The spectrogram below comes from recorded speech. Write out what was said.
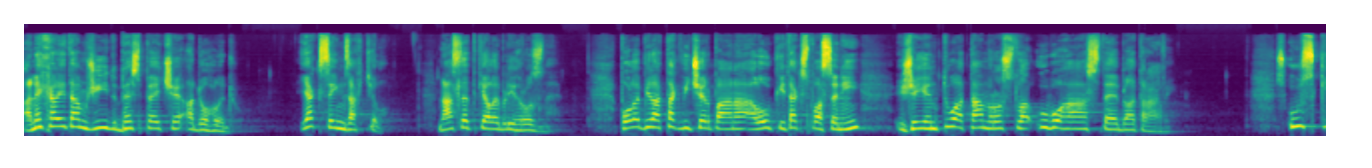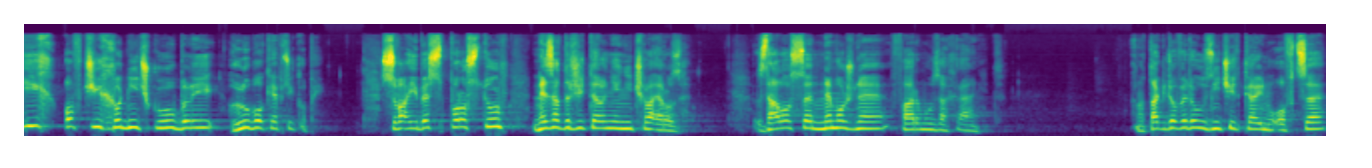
a nechali tam žít bez péče a dohledu. Jak se jim zachtělo. Následky ale byly hrozné. Pole byla tak vyčerpána a louky tak spasený, že jen tu a tam rostla ubohá stébla trávy. Z úzkých ovčích chodníčků byly hluboké příkopy. Svahy bez porostu nezadržitelně ničila eroze. Zdálo se nemožné farmu zachránit. No tak dovedou zničit krajinu ovce,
